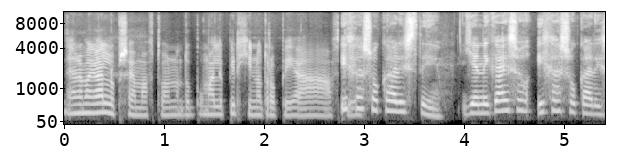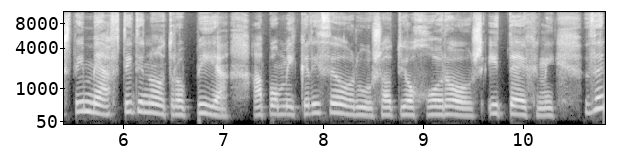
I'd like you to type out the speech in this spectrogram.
Ένα μεγάλο ψέμα αυτό, να το πούμε, αλλά υπήρχε η νοοτροπία αυτή. Είχα σοκαριστεί. Γενικά ίσο- είχα σοκαριστεί με αυτή την νοοτροπία. Από μικρή θεωρούσα ότι ο χορός, η τέχνη δεν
